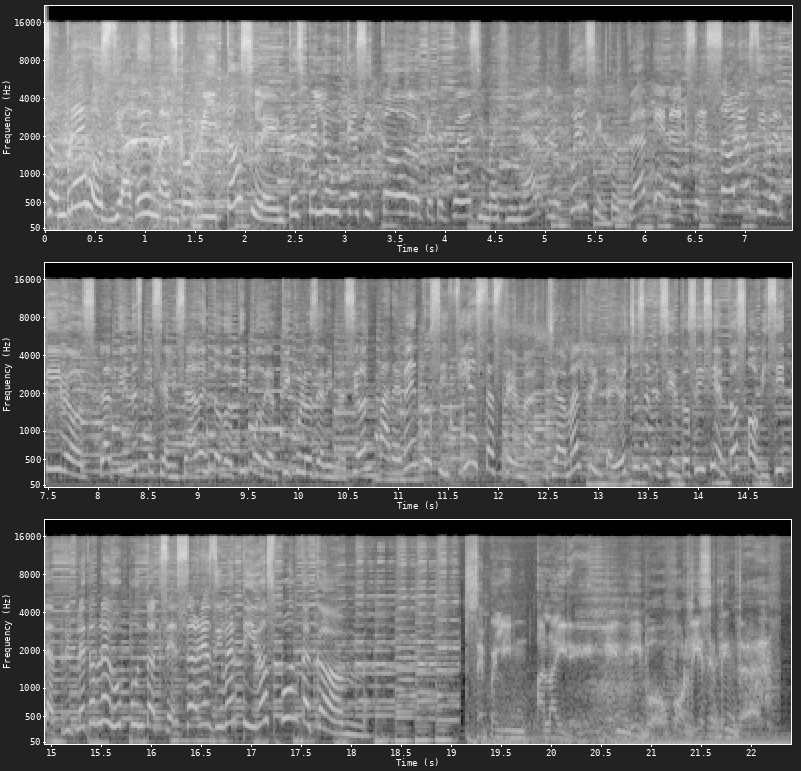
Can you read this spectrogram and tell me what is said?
Sombreros, diademas, gorritos, lentes, pelucas y todo lo que te puedas imaginar lo puedes encontrar en Accesorios Divertidos, la tienda especializada en todo tipo de artículos de animación para eventos y fiestas tema. Llama al 38 700 600 o visita www.accesoriosdivertidos.com. Zeppelin al aire, en vivo por 1070.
